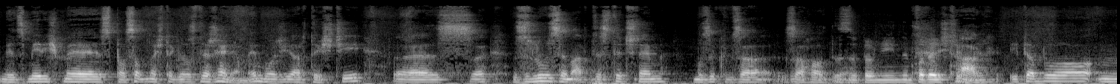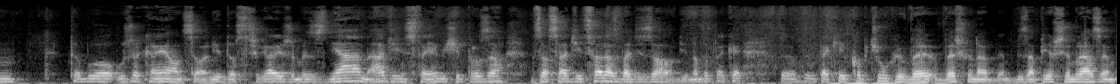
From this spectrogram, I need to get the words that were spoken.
więc mieliśmy sposobność tego zderzenia. My, młodzi artyści, e, z, z luzem artystycznym muzyków za, zachodu. Z zupełnie innym podejściem. Tak, nie? i to było, mm, to było urzekające. Oni dostrzegali, że my z dnia na dzień stajemy się proza w zasadzie coraz bardziej zachodni. No bo takie, takie kopciuchy we, weszły na, za pierwszym razem,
